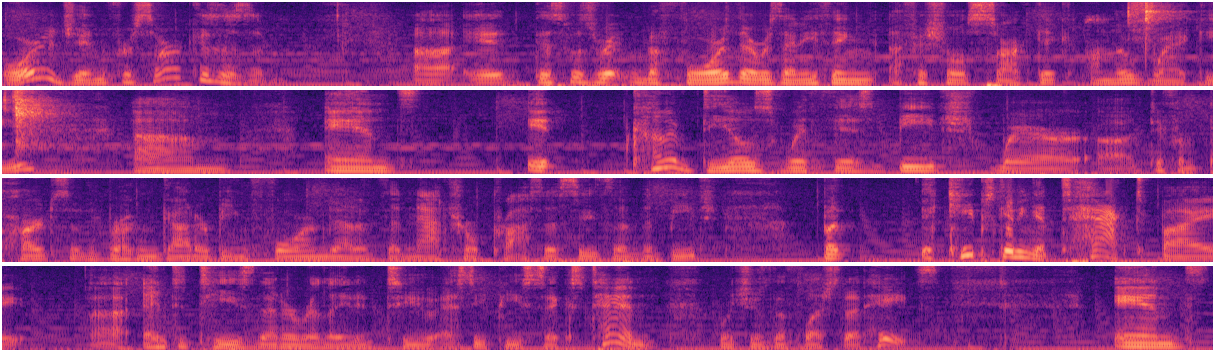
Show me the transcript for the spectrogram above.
origin for Sarkicism. Uh, it, this was written before there was anything official Sarkic on the wiki, um, and it kind of deals with this beach where uh, different parts of the Broken God are being formed out of the natural processes of the beach, but it keeps getting attacked by uh, entities that are related to SCP 610, which is the flesh that hates. And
